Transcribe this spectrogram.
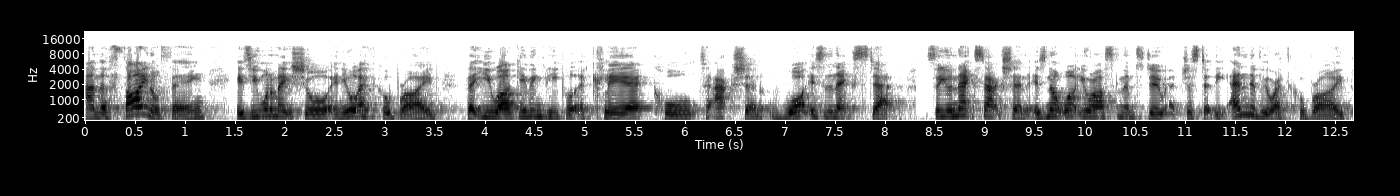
And the final thing is you want to make sure in your ethical bribe that you are giving people a clear call to action. What is the next step? So your next action is not what you're asking them to do just at the end of your ethical bribe,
